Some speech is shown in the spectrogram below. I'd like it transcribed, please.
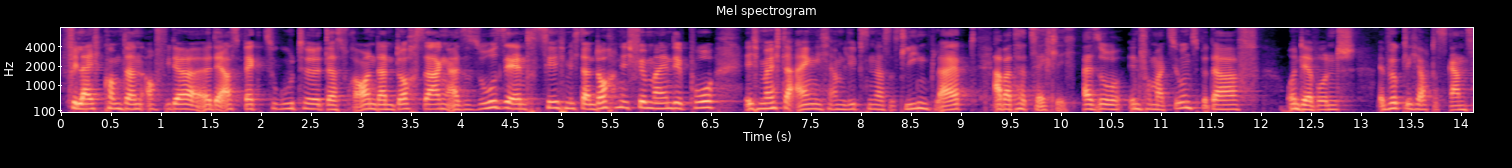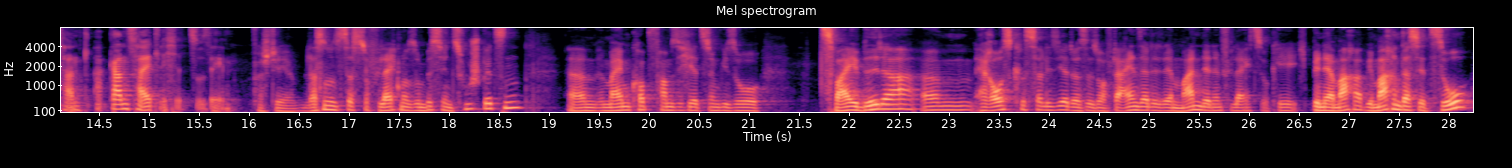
Vielleicht kommt dann auch wieder äh, der Aspekt zugute, dass Frauen dann doch sagen, also so sehr interessiere ich mich dann doch nicht für mein Depot. Ich möchte eigentlich am liebsten, dass es liegen bleibt. Aber tatsächlich, also Informationsbedarf und der Wunsch, wirklich auch das Ganzheitliche zu sehen. Verstehe. Lassen uns das doch vielleicht mal so ein bisschen zuspitzen. Ähm, in meinem Kopf haben sich jetzt irgendwie so zwei Bilder ähm, herauskristallisiert. Das ist auf der einen Seite der Mann, der dann vielleicht so, okay, ich bin der Macher, wir machen das jetzt so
